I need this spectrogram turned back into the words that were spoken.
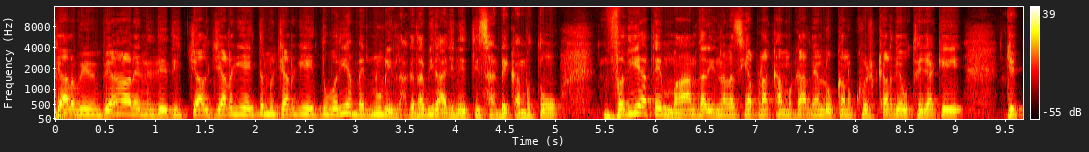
ਚੱਲ ਵੀ ਵਿਆਹ ਵਾਲੇ ਨੇ ਦੇਤੀ ਚੱਲ ਚੜ ਗਏ ਇੱਧਰ ਨੂੰ ਚੜ ਗਏ ਤੋਂ ਵਧੀਆ ਮੈਨੂੰ ਨਹੀਂ ਲੱਗਦਾ ਵੀ ਰਾਜਨੀਤੀ ਸਾਡੇ ਕੰਮ ਤੋਂ ਵਧੀਆ ਤੇ ਇਮਾਨਦਾਰੀ ਨਾਲ ਅਸੀਂ ਆਪਣਾ ਕੰਮ ਕਰਦੇ ਹਾਂ ਲੋਕਾਂ ਨੂੰ ਖੁਸ਼ ਕਰਦੇ ਹਾਂ। ਉੱਥੇ ਜਾ ਕੇ ਜੇ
